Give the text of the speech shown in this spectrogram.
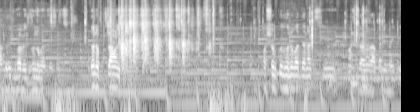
আন্তরিকভাবে ধন্যবাদ জানাচ্ছি। ধন্যবাদ, আসসালামু আলাইকুম। অসংখ্য ধন্যবাদ জানাচ্ছি মাসুদ আনোয়ার আব্বানি ভাইকে,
